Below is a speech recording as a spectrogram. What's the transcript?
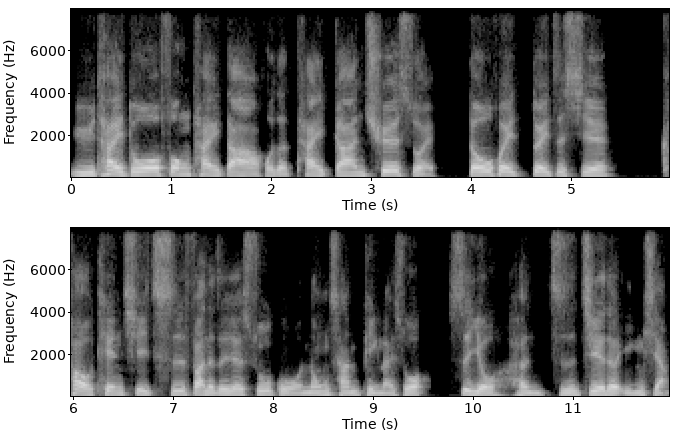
雨太多、风太大或者太干、缺水，都会对这些靠天气吃饭的这些蔬果农产品来说是有很直接的影响。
